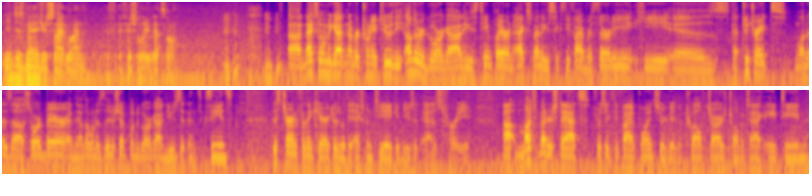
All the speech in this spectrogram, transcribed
You just manage your sideline eff- efficiently. That's all. Uh, next one we got number 22, the other Gorgon. He's team player in X Men. He's 65 or 30. He is got two traits. One is uh, Sword Bear, and the other one is Leadership. When Gorgon uses it and succeeds, this turn friendly characters with the X Men TA can use it as free. Uh, much better stats for 65 points. You're getting a 12 charge, 12 attack, 18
